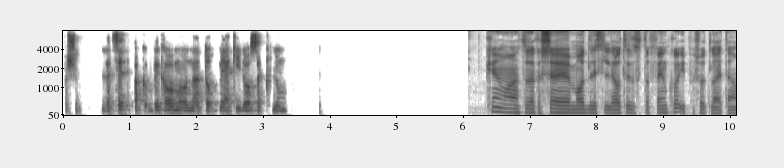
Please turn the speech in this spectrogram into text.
פשוט לצאת בקרוב מאוד מהטופ 100, כי היא לא עושה כלום. כן, אתה יודע, קשה מאוד לראות את סטפנקו, היא פשוט לא הייתה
